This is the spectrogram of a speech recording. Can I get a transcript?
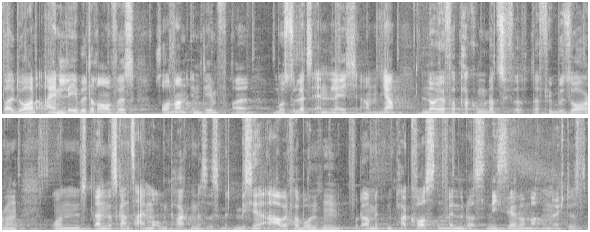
weil dort ein Label drauf ist, sondern in dem Fall musst du letztendlich ähm, ja, neue Verpackungen dazu, dafür besorgen und dann das Ganze einmal umpacken. Das ist mit ein bisschen Arbeit verbunden oder mit ein paar Kosten, wenn du das nicht selber machen möchtest.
